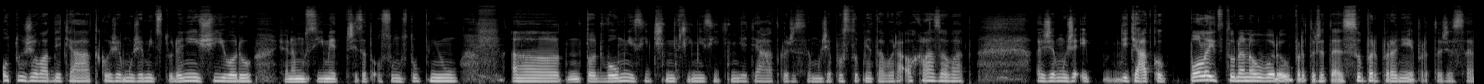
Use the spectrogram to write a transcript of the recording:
otužovat děťátko, že může mít studenější vodu, že nemusí mít 38 stupňů, to dvouměsíční, tříměsíční děťátko, že se může postupně ta voda ochlazovat, že může i děťátko polejt studenou vodou, protože to je super pro něj, protože se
